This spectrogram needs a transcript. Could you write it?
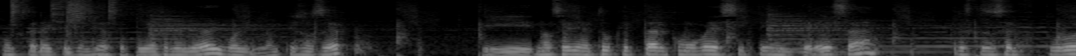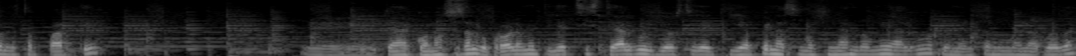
Me gustaría que algún día se pudiera hacer realidad, igual lo empiezo a hacer. Y no sé, dime tú qué tal, cómo ves, si te interesa, crees que eso es el futuro en esta parte. Eh, ya conoces algo, probablemente ya existe algo y yo estoy aquí apenas imaginándome algo, reinventándome la rueda,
